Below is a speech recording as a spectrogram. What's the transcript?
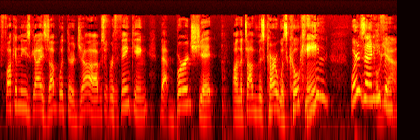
fucking these guys up with their jobs for thinking that bird shit on the top of his car was cocaine. Where does that oh, even? yeah.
